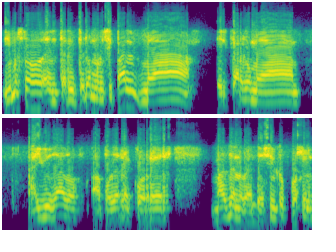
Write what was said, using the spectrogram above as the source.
y hemos estado en territorio municipal. Me ha el cargo me ha ayudado a poder recorrer más del 95%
